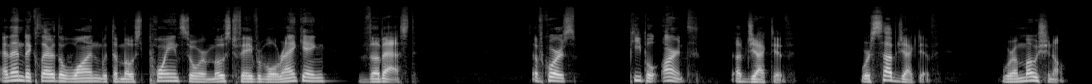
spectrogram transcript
and then declare the one with the most points or most favorable ranking the best. Of course, people aren't objective. We're subjective. We're emotional.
